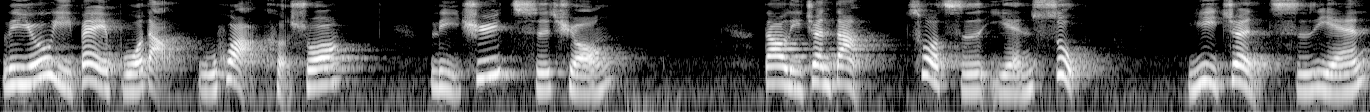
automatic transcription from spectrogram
理由已被驳倒，无话可说，理屈词穷，道理正当。措辞严肃，义正辞严，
